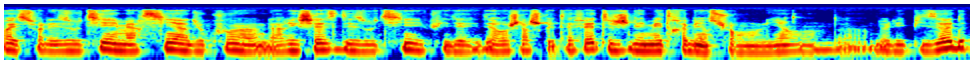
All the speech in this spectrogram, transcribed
Ouais, sur les outils, et merci hein, du coup euh, la richesse des outils et puis des, recherches que tu as faites. Je les mettrai bien sûr en lien de, l'épisode.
